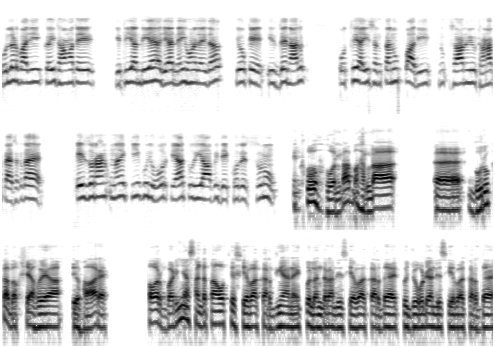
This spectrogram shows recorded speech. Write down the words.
ਹੁੱਲੜਬਾਜੀ ਕਈ ਥਾਵਾਂ ਤੇ ਕੀਤੀ ਜਾਂਦੀ ਹੈ ਅਜਿਹਾ ਨਹੀਂ ਹੋਣਾ ਚਾਹੀਦਾ ਕਿਉਂਕਿ ਇਸ ਦੇ ਨਾਲ ਉੱਥੇ ਆਈ ਸੰਗਤਾਂ ਨੂੰ ਭਾਰੀ ਨੁਕਸਾਨ ਵੀ ਉਠਾਉਣਾ ਪੈ ਸਕਦਾ ਹੈ। ਇਸ ਦੌਰਾਨ ਉਹਨਾਂ ਨੇ ਕੀ ਕੁਝ ਹੋਰ ਕਿਹਾ? ਤੁਸੀਂ ਆਪ ਹੀ ਦੇਖੋ ਤੇ ਸੁਣੋ। ਦੇਖੋ ਹੋਲਾ ਮਹੱਲਾ ਅ, ਗੁਰੂ ਕਾ ਬਖਸ਼ਿਆ ਹੋਇਆ ਤਿਉਹਾਰ ਹੈ ਔਰ ਬੜੀਆਂ ਸੰਗਤਾਂ ਉੱਥੇ ਸੇਵਾ ਕਰਦੀਆਂ ਨੇ। ਕੋਈ ਲੰਗਰਾਂ ਦੀ ਸੇਵਾ ਕਰਦਾ ਹੈ ਕੋਈ ਜੋੜਿਆਂ ਦੀ ਸੇਵਾ ਕਰਦਾ ਹੈ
